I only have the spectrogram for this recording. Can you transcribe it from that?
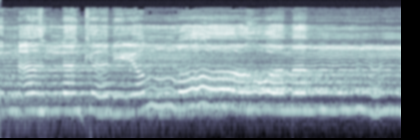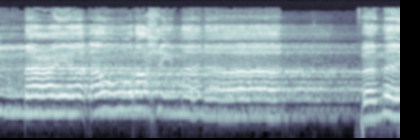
إن أهلكني الله ومن معي أو رحمنا فمن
